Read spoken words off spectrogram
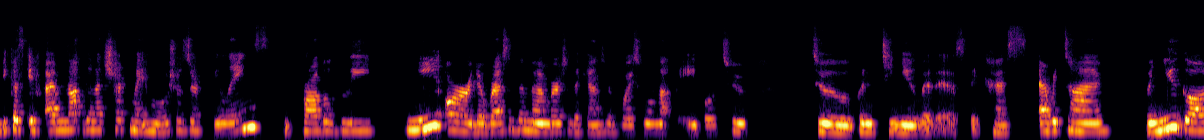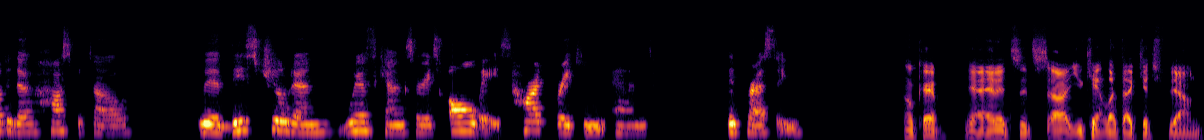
because if i'm not going to check my emotions or feelings probably me or the rest of the members of the cancer voice will not be able to to continue with this. Because every time when you go to the hospital with these children with cancer it's always heartbreaking and depressing. Okay. Yeah and it's it's uh, you can't let that get you down.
